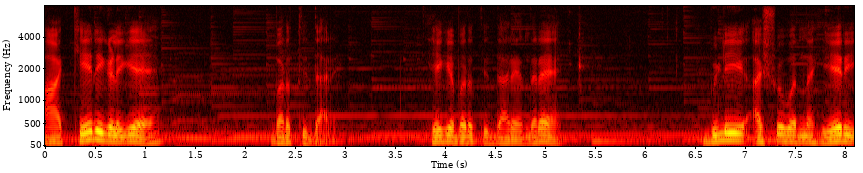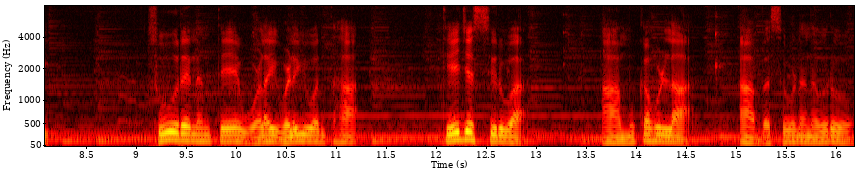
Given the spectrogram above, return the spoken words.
ಆ ಕೇರಿಗಳಿಗೆ ಬರುತ್ತಿದ್ದಾರೆ. ಹೇಗೆ ಬರುತ್ತಿದ್ದಾರೆ ಅಂದರೆ, ಬಿಳಿ ಅಶ್ವವನ್ನು ಏರಿ ಸೂರ್ಯನಂತೆ ಒಳ ಒಳೆಯುವಂತಹ ತೇಜಸ್ಸಿರುವ ಆ ಮುಖವುಳ್ಳ ಆ ಬಸವಣ್ಣನವರು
